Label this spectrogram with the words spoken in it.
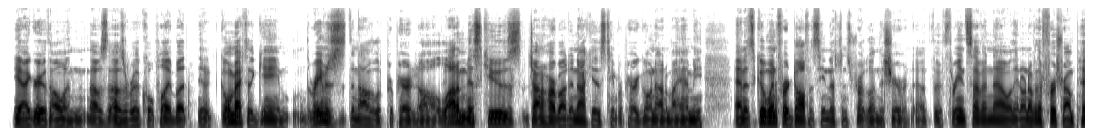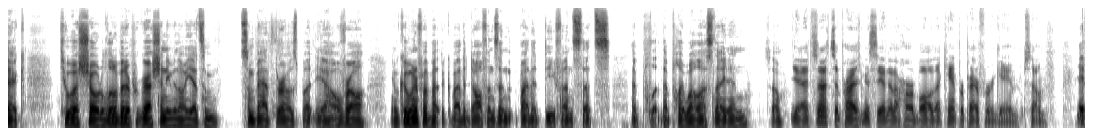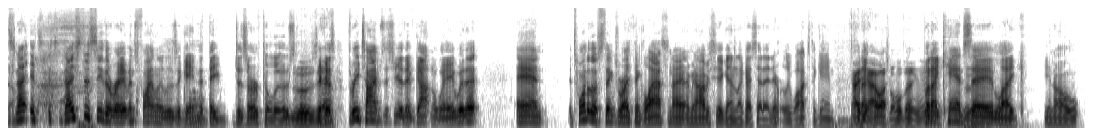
Yeah, I agree with Owen. That was that was a really cool play. But you know, going back to the game, the Ravens just did not look prepared at all. A lot of miscues. John Harbaugh did not get his team prepared going out of Miami, and it's a good win for a Dolphins team that's been struggling this year. Uh, they're three and seven now. They don't have their first round pick. Tua showed a little bit of progression, even though he had some some bad throws. But yeah, overall, you know, good win for the, by the Dolphins and by the defense that's that pl- that played well last night. And so Yeah, it's not surprising to see another Harbaugh that can't prepare for a game. So It's know. nice. It's it's nice to see the Ravens finally lose a game Oh. that they deserve to lose. lose. Yeah, Because three times this year they've gotten away with it, and it's one of those things where I think last night. I mean, obviously, again, like I said, I didn't really watch the game, I, but I- I watched the whole thing. but yeah. I can say like you know.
